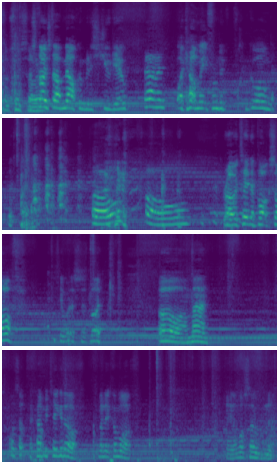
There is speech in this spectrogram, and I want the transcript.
I'm so It's sorry. nice to have Malcolm in the studio. Hi. I can't wait for him to fucking go home. Oh. Oh. Right, we'll take the box off. See what this is like. Oh man. What's up? Can't be it off. When it come off? Hang on, what's open it?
